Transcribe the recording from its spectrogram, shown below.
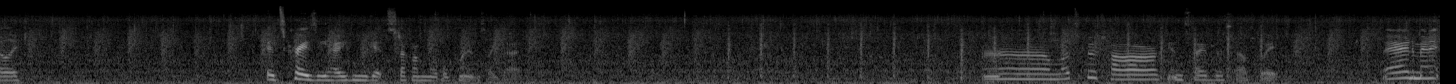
Billy. It's crazy how you can get stuck on little plants like that. Um, let's go talk inside this house. Wait. Wait a minute.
